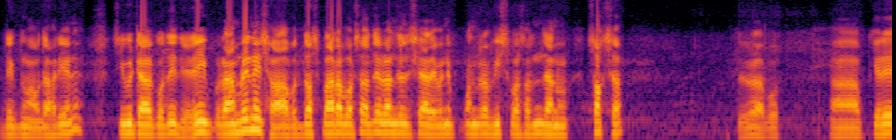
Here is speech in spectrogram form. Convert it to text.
देख्नु आउँदाखेरि होइन सिबिटारको चाहिँ धेरै राम्रै नै छ। अब दस बाह्र वर्ष अझै रन्जेल स्याहाऱ्यो भने पन्ध्र बिस वर्ष पनि जानु सक्छ। अब के अरे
